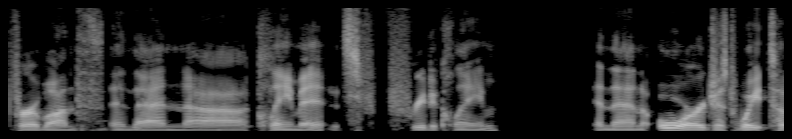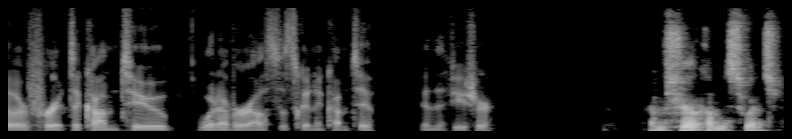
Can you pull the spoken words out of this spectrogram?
for a month and then uh, claim it. It's free to claim, and then or just wait till for it to come to whatever else it's going to come to in the future. I'm sure it'll come to Switch.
